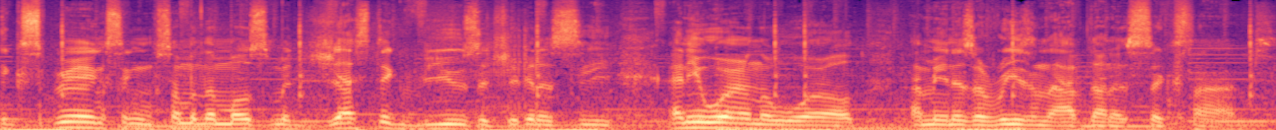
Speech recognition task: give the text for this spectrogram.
experiencing some of the most majestic views that you're gonna see anywhere in the world. I mean, there's a reason that I've done it six times.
